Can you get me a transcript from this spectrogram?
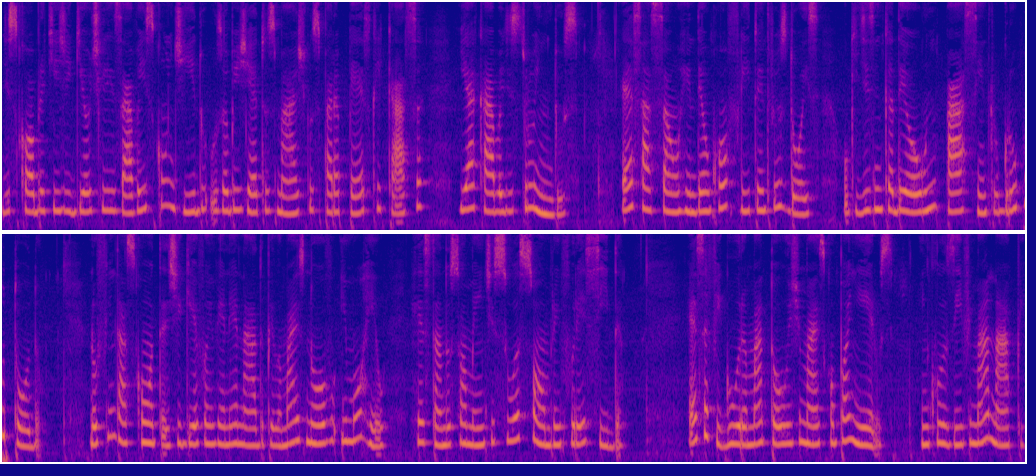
descobre que Jiguê utilizava escondido os objetos mágicos para pesca e caça e acaba destruindo-os. Essa ação rendeu um conflito entre os dois, o que desencadeou um impasse entre o grupo todo. No fim das contas, Jiguê foi envenenado pelo mais novo e morreu, restando somente sua sombra enfurecida. Essa figura matou os demais companheiros, inclusive Manap,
